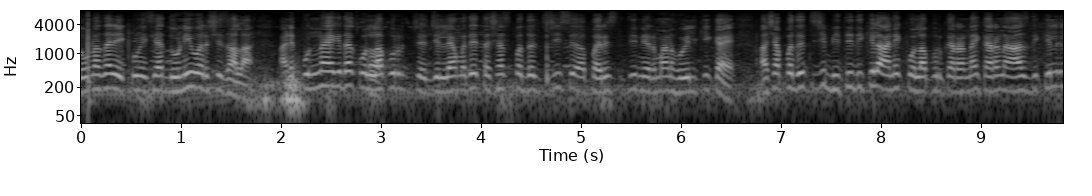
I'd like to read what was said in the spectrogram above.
दोन हजार एकोणीस या दोन्ही वर्षी झाला. आणि पुन्हा एकदा कोल्हापूर जिल्ह्यामध्ये जिल्ह्यामध्ये तशाच पद्धतीची परिस्थिती निर्माण होईल की काय? अशा पद्धतीची भीती देखील अनेक कोल्हापूरकरांना आहे. कारण आज देखील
